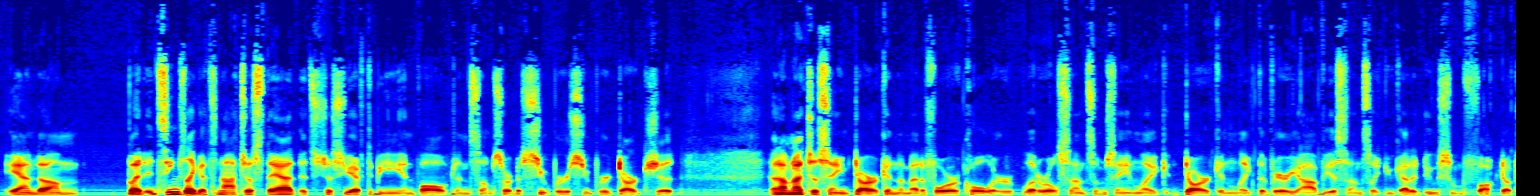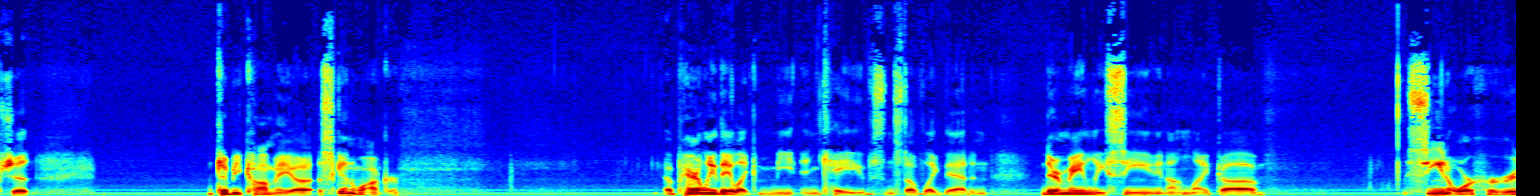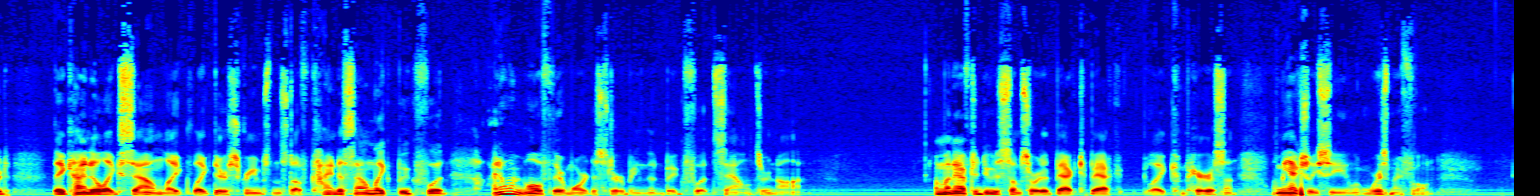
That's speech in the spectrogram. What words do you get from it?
And um but it seems like it's not just that, it's just you have to be involved in some sort of super super dark shit. And I'm not just saying dark in the metaphorical or literal sense. I'm saying like dark in like the very obvious sense. Like you got to do some fucked up shit to become a, uh, a skinwalker. Apparently they like meet in caves and stuff like that and they're mainly seen on like uh seen or heard. They kind of like sound like like their screams and stuff kind of sound like bigfoot i don't know if they're more disturbing than bigfoot sounds or not. I'm gonna have to do some sort of back-to-back like comparison. Let me actually see. Where's my phone?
